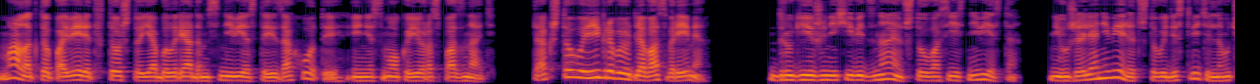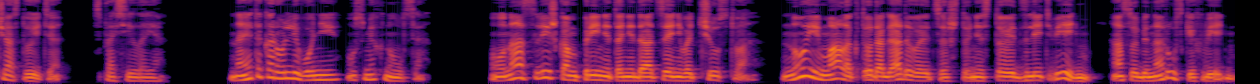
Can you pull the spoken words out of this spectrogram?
Мало кто поверит в то, что я был рядом с невестой из охоты и не смог ее распознать. Так что выигрываю для вас время. Другие женихи ведь знают, что у вас есть невеста. Неужели они верят, что вы действительно участвуете? спросила я. На это король Ливонии усмехнулся. У нас слишком принято недооценивать чувства. Ну и мало кто догадывается, что не стоит злить ведьм, особенно русских ведьм.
